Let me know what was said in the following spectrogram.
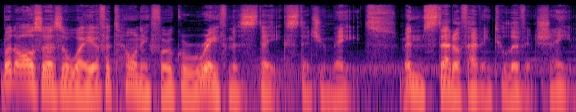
but also as a way of atoning for grave mistakes that you made, instead of having to live in shame.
